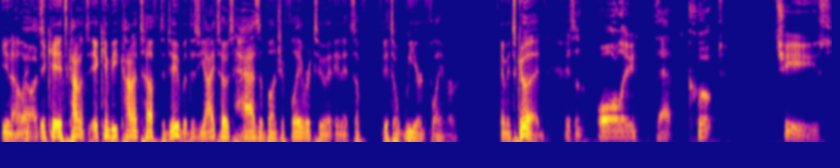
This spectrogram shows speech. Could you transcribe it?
you know, Well, it, it's- it it's kind of it can be kind of tough to do, but this Gjetost has a bunch of flavor to it, and it's a it's a weird flavor. I mean, it's good. It's an oily, that cooked cheese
